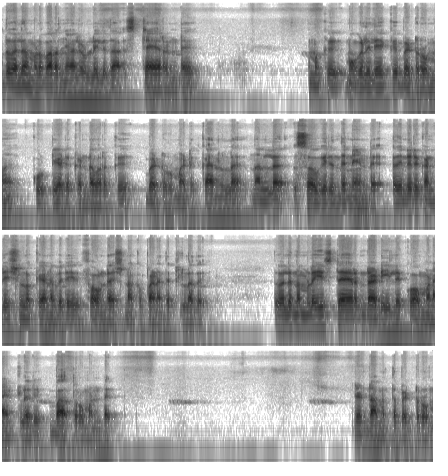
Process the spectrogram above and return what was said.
അതുപോലെ നമ്മൾ പറഞ്ഞ പോലെ ഉള്ളിൽ ഇതാ സ്റ്റെയർ ഉണ്ട്. നമുക്ക് മുകളിലേക്ക് ബെഡ്റൂം കൂട്ടിയെടുക്കേണ്ടവർക്ക് ബെഡ്റൂം എടുക്കാനുള്ള നല്ല സൗകര്യം തന്നെയുണ്ട്. അതിന്റെ ഒരു കണ്ടീഷനിലൊക്കെയാണ് ഇവർ ഫൗണ്ടേഷനൊക്കെ പണിതിട്ടുള്ളത്. അതുപോലെ നമ്മൾ ഈ സ്റ്റെയറിന്റെ അടിയിൽ കോമൺ ആയിട്ടുള്ളൊരു ബാത്റൂം ഉണ്ട്. രണ്ടാമത്തെ ബെഡ്റൂം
